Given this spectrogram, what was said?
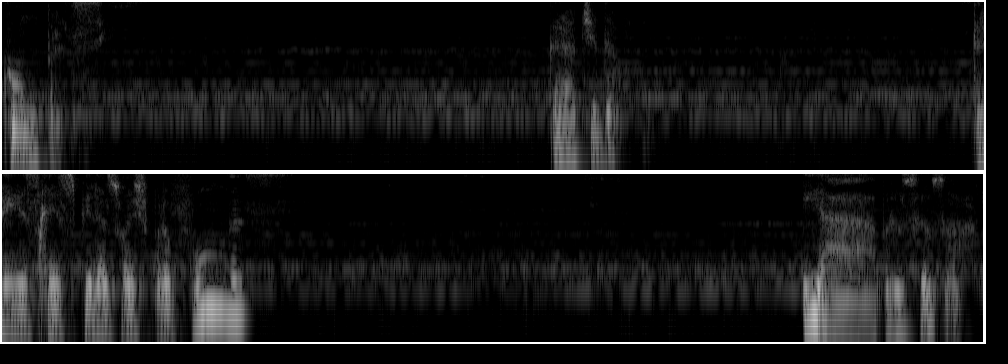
cumpra-se. Gratidão. Três respirações profundas. E abra os seus olhos.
